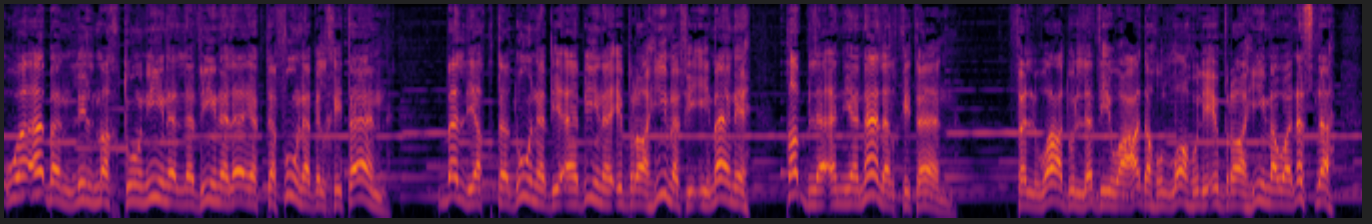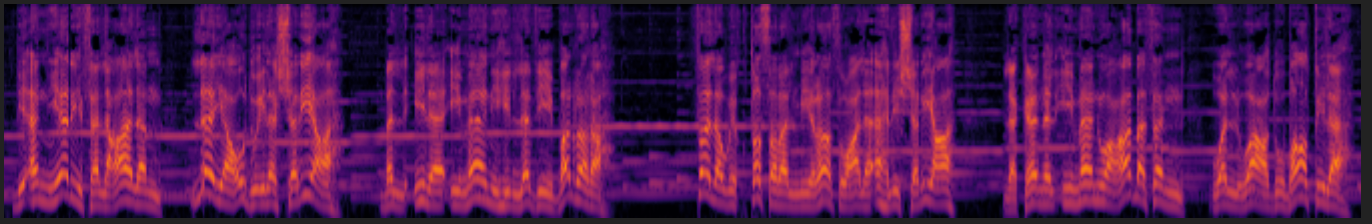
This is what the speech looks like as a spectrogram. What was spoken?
وأبا للمختونين الذين لا يكتفون بالختان بل يقتدون بأبينا إبراهيم في إيمانه قبل أن ينال الختان. فالوعد الذي وعده الله لإبراهيم ونسله بأن يرث العالم لا يعود إلى الشريعة بل إلى إيمانه الذي برره. فلو اقتصر الميراث على أهل الشريعة لكان الإيمان عبثا والوعد باطلا.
